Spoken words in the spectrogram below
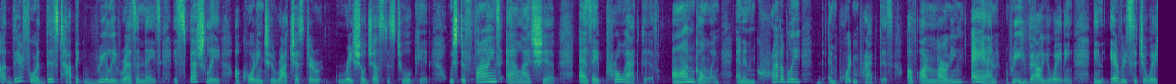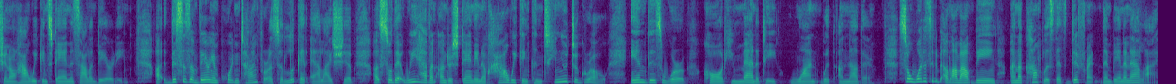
Uh, therefore, this topic really resonates, especially according to Rochester Racial Justice Toolkit, which defines allyship as a proactive, ongoing and incredibly important practice of unlearning and reevaluating in every situation on how we can stand in solidarity. Uh, this is a very important time for us to look at allyship uh, so that we have an understanding of how we can continue to grow in this work called humanity one with another. So, what is it about being an accomplice that's different than being an ally?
